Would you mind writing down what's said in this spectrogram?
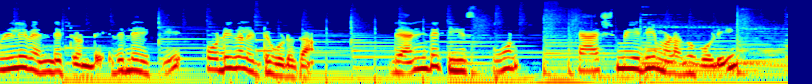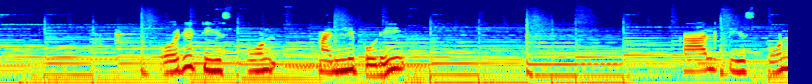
ഉള്ളി വെന്തിട്ടുണ്ട്. ഇതിലേക്ക് പൊടികൾ ഇട്ട് കൊടുക്കാം. രണ്ട് ടീസ്പൂൺ കാശ്മീരി മുളക് പൊടി ഒരു ടീസ്പൂൺ മല്ലിപ്പൊടി കാൽ ടീസ്പൂൺ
